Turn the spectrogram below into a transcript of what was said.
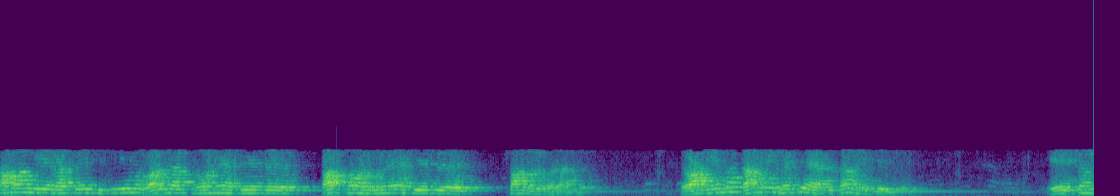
තමන්ගේ රටේ සිටීම වරදක් නොවන හැටියට සක්මව නොවන හැටියට සම්බර කරන්නේ. ඒ වගේම ධනෙ නැති ඇත ධනෙ දෙන්නේ. ඒකම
